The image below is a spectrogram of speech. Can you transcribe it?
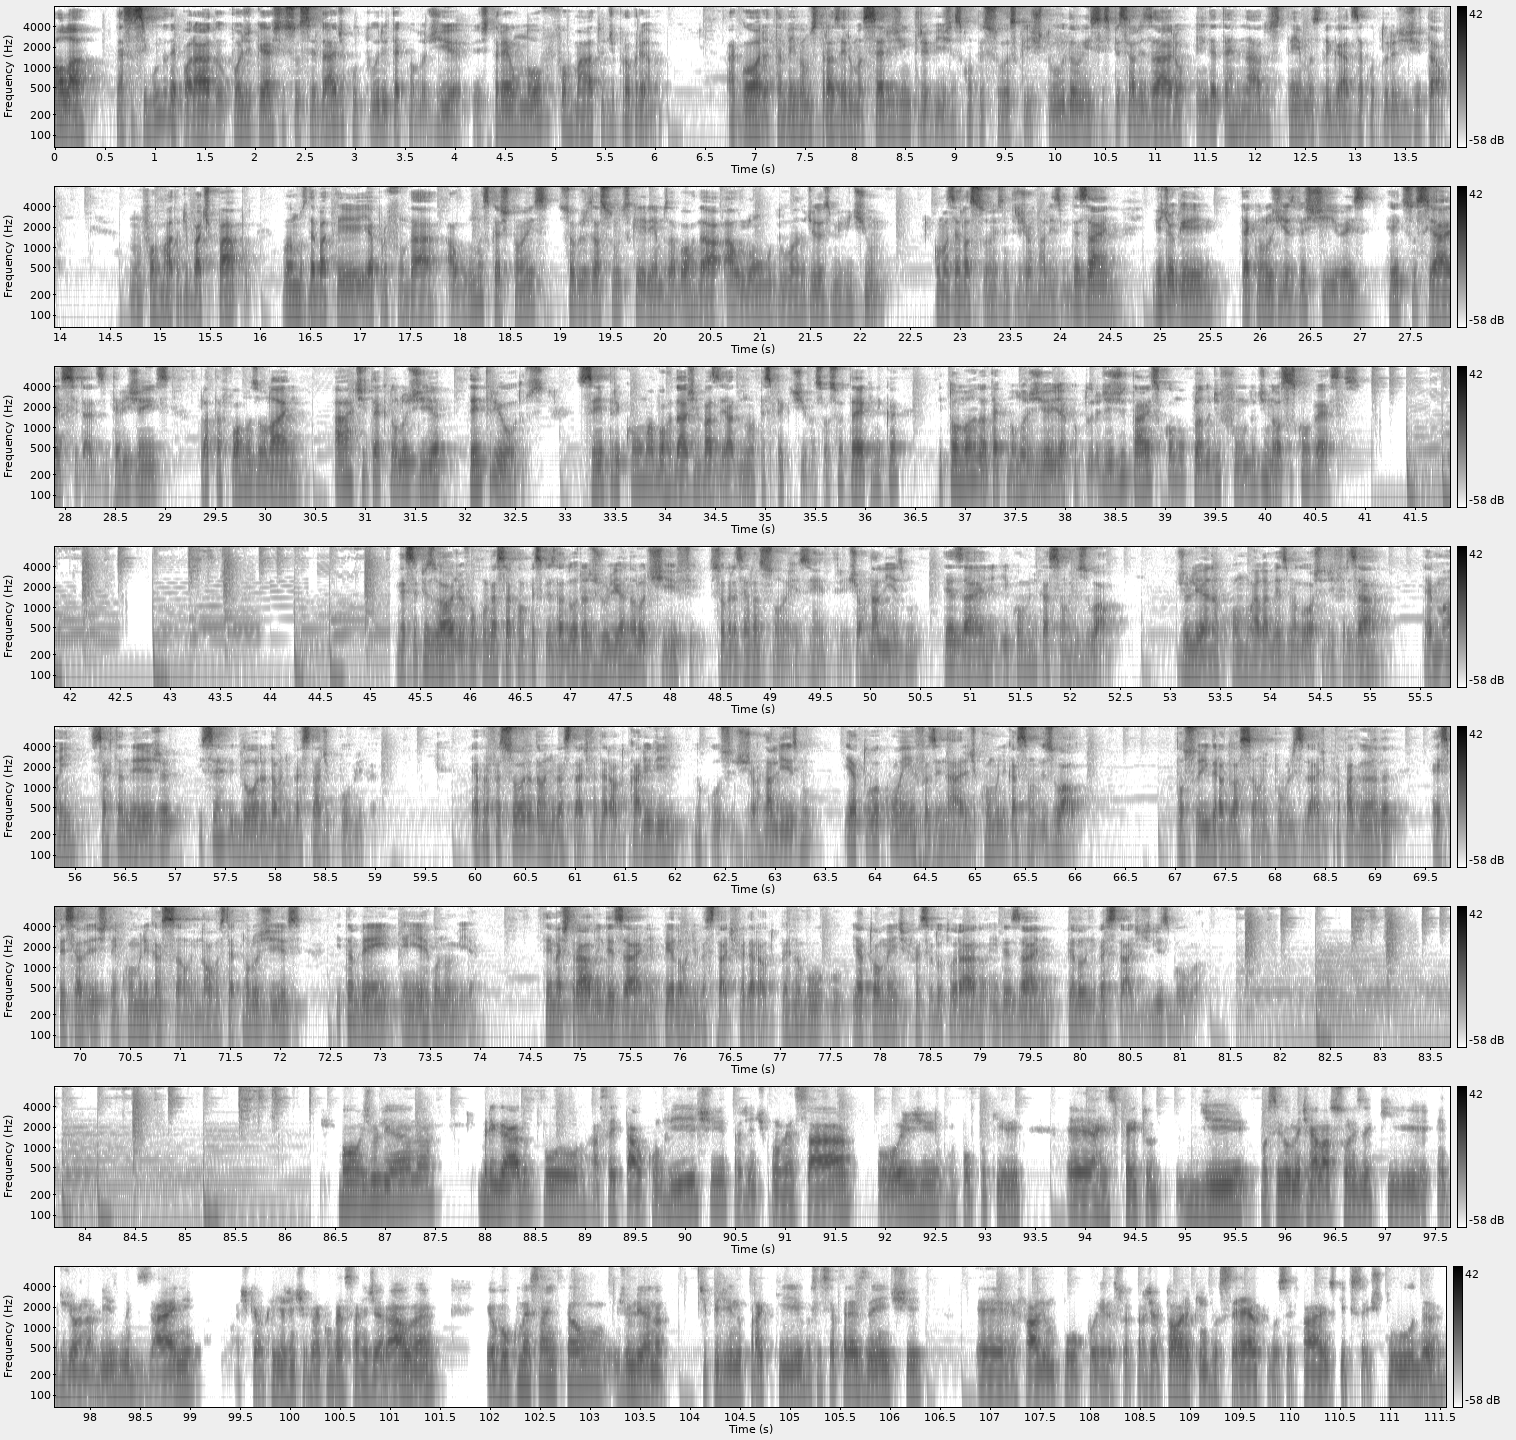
Olá! Nessa segunda temporada, o podcast Sociedade, Cultura e Tecnologia estreia um novo formato de programa. Agora também vamos trazer uma série de entrevistas com pessoas que estudam e se especializaram em determinados temas ligados à cultura digital. Num formato de bate-papo, vamos debater e aprofundar algumas questões sobre os assuntos que iremos abordar ao longo do ano de 2021, como as relações entre jornalismo e design, videogame, tecnologias vestíveis, redes sociais, cidades inteligentes, plataformas online, arte e tecnologia, dentre outros, sempre com uma abordagem baseada numa perspectiva sociotécnica e tomando a tecnologia e a cultura digitais como plano de fundo de nossas conversas. Nesse episódio, eu vou conversar com a pesquisadora Juliana Lotifi sobre as relações entre jornalismo, design e comunicação visual. Juliana, como ela mesma gosta de frisar, é mãe, sertaneja e servidora da universidade pública. É professora da Universidade Federal do Cariri, no curso de jornalismo, e atua com ênfase na área de comunicação visual. Possui graduação em publicidade e propaganda, é especialista em comunicação e novas tecnologias e também em ergonomia. Tem mestrado em design pela Universidade Federal do Pernambuco e atualmente faz seu doutorado em design pela Universidade de Lisboa. Bom, Juliana, Obrigado por aceitar o convite para a gente conversar hoje um pouco aqui é, a respeito de possivelmente relações aqui entre jornalismo e design. Acho que é o que a gente vai conversar em geral, né? Eu vou começar então, Juliana, te pedindo para que você se apresente, é, fale um pouco aí da sua trajetória, quem você é, o que você faz, o que, que você estuda.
